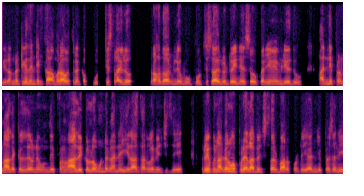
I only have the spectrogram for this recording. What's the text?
మీరు అన్నట్టుగా ఏంటంటే ఇంకా అమరావతిలో ఇంకా పూర్తి స్థాయిలో రహదారులు లేవు. పూర్తి స్థాయిలో డ్రైనేజ్ సౌకర్యం ఏం లేదు. అన్ని ప్రణాళికల్లోనే ఉంది. ప్రణాళికల్లో ఉండగానే ఇలా ధరలు పెంచితే రేపు నగరం అప్పుడు ఎలా పెంచుతారు బాలకోటయ్య అని చెప్పేసి అని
